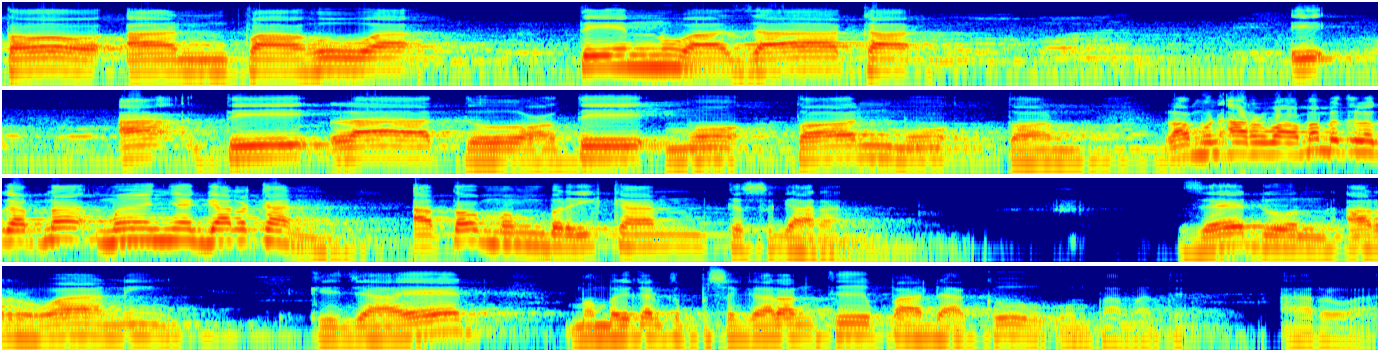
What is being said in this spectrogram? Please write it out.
to an fahuwa tin wazaka i ati la tu'ti mu'ton mu'ton. Lamun arwama betul logatna menyegarkan atau memberikan kesegaran Zaidun arwani. Kijaid memberikan kesegaran kepadaku umpama teh. Arwa.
